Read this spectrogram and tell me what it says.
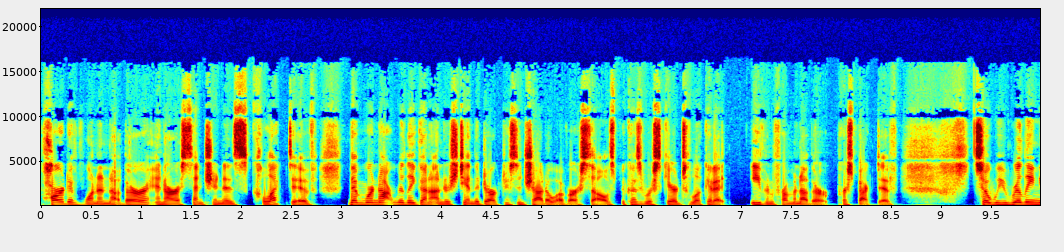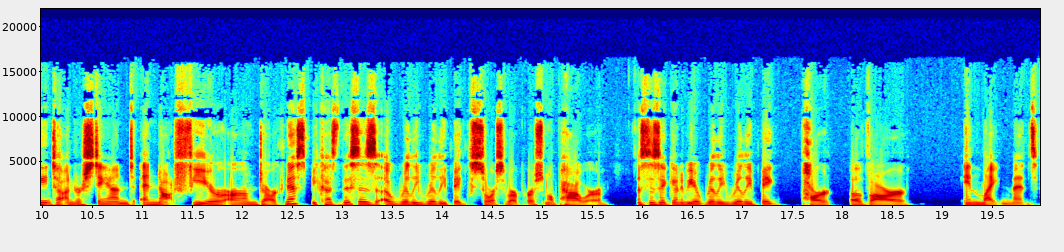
part of one another and our ascension is collective, then we're not really going to understand the darkness and shadow of ourselves because we're scared to look at it even from another perspective. So we really need to understand and not fear our own darkness because this is a really, really big source of our personal power. This is going to be a really, really big part of our enlightenment.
